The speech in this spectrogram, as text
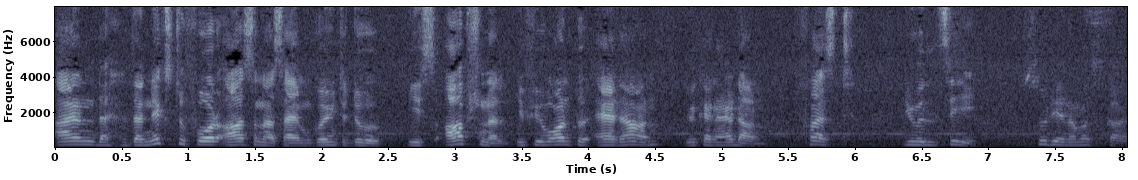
And the next four asanas I am going to do is optional. If you want to add on, you can add on. First, you will see Surya Namaskar.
